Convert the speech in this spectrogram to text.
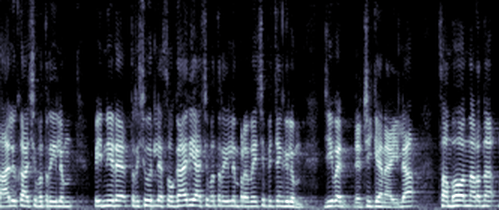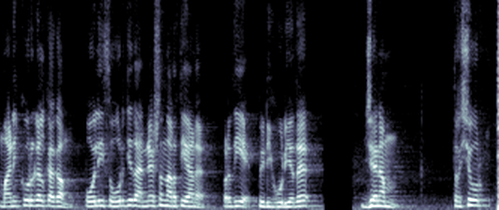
താലൂക്ക് ആശുപത്രിയിലും പിന്നീട് തൃശൂരിലെ സ്വകാര്യ ആശുപത്രിയിലും പ്രവേശിപ്പിച്ചെങ്കിലും ജീവൻ രക്ഷിക്കാനായില്ല. സംഭവം നടന്ന് മണിക്കൂറുകൾക്കകം പോലീസ് ഊർജിത അന്വേഷണം നടത്തിയാണ് പ്രതിയെ പിടികൂടിയത്. ജനം തൃശൂർ.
